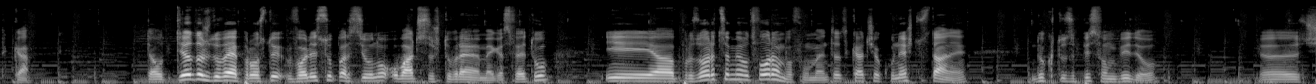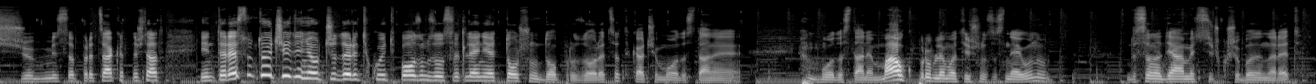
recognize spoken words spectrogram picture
Така. Та от тия дъждове просто вали супер силно, обаче също време е мега светло. И а, прозорецът ми е отворен в момента, така че ако нещо стане, докато записвам видео, е, ще ми се прецакат нещата. Интересното е, че един от чадърите, които ползвам за осветление е точно до прозореца, така че мога да стане мога да стане малко проблематично с него, но да се надяваме, че всичко ще бъде наред.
